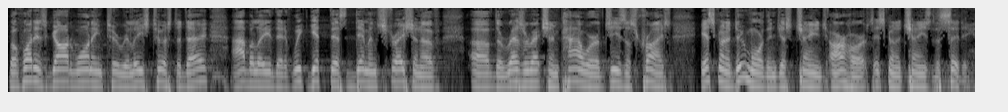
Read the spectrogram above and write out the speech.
But what is God wanting to release to us today? I believe that if we get this demonstration of, of the resurrection power of Jesus Christ, it's going to do more than just change our hearts, it's going to change the city.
